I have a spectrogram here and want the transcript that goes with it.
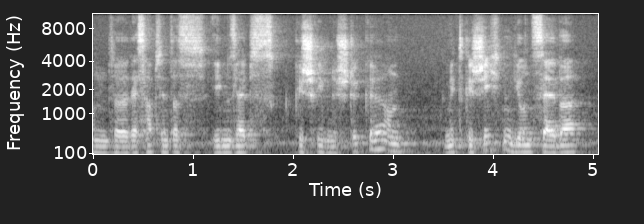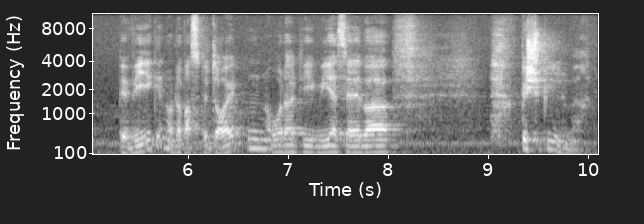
Und äh, deshalb sind das eben selbst geschriebene Stücke und mit Geschichten, die uns selber bewegen oder was bedeuten oder die wir selber bespielen möchten.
